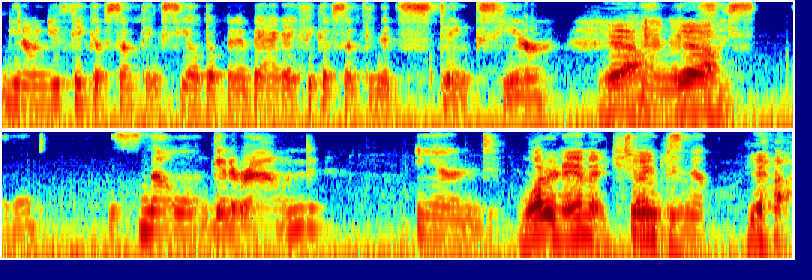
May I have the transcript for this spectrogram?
you know, when you think of something sealed up in a bag, I think of something that stinks here. Yeah. and yeah. it's the smell won't get around. And What an image. Thank you. no Yeah.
